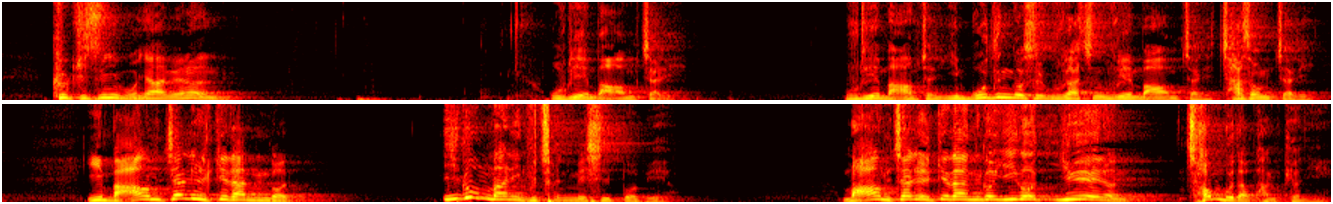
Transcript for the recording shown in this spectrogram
그 기준이 뭐냐 하면은 우리의 마음자리. 우리의 마음자리. 이 모든 것을 우리 하신 우리의 마음자리, 자성자리. 이 마음자리를 깨닫는 것. 이것만이 부처님의 실법이에요. 마음자리를 깨닫는 것 이것 이외에는 전부 다 방편이에요.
